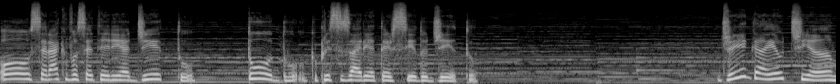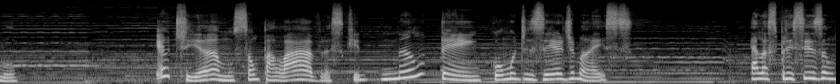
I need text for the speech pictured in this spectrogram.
Ou será que você teria dito tudo o que precisaria ter sido dito? Diga eu te amo. Eu te amo são palavras que não tem como dizer demais. Elas precisam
